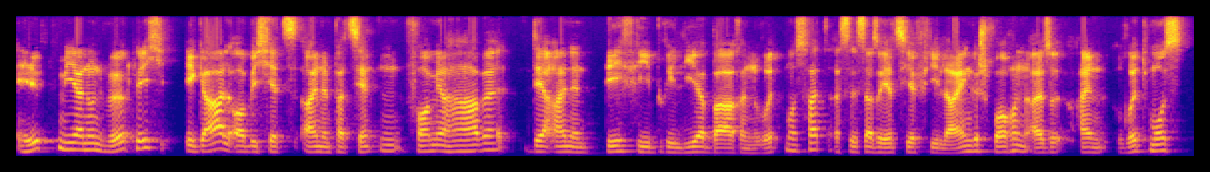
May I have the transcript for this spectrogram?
hilft mir ja nun wirklich, egal ob ich jetzt einen Patienten vor mir habe, der einen defibrillierbaren Rhythmus hat. Das ist also jetzt hier für die Laien gesprochen, also ein Rhythmus,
